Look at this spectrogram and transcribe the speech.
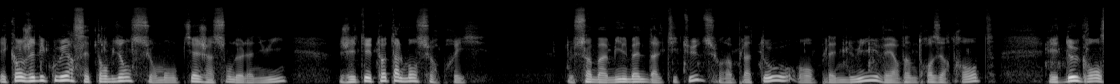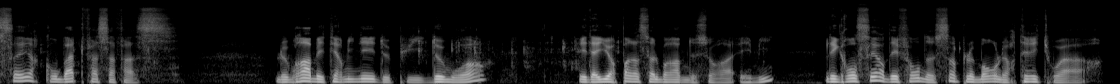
et quand j'ai découvert cette ambiance sur mon piège à son de la nuit, j'ai été totalement surpris. Nous sommes à 1000 mètres d'altitude sur un plateau en pleine nuit vers 23h30 et deux grands cerfs combattent face à face. Le brame est terminé depuis deux mois et d'ailleurs pas un seul brame ne sera émis. Les grands cerfs défendent simplement leur territoire.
